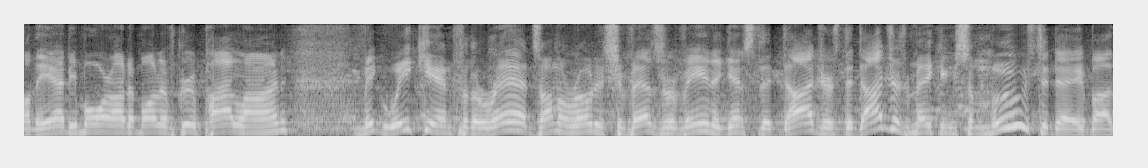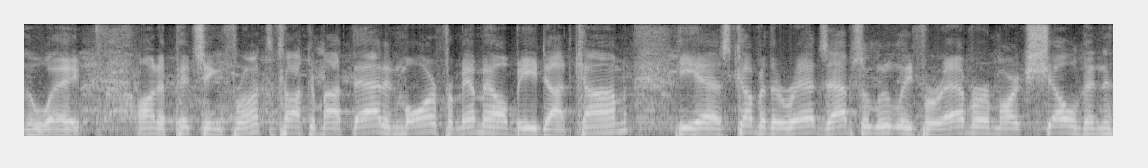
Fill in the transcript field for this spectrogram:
On the Andy Moore Automotive Group hotline, big weekend for the Reds on the road at Chavez Ravine against the Dodgers. The Dodgers making some moves today, by the way, on a pitching front. To talk about that and more from MLB.com, he has covered the Reds absolutely forever. Mark Sheldon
